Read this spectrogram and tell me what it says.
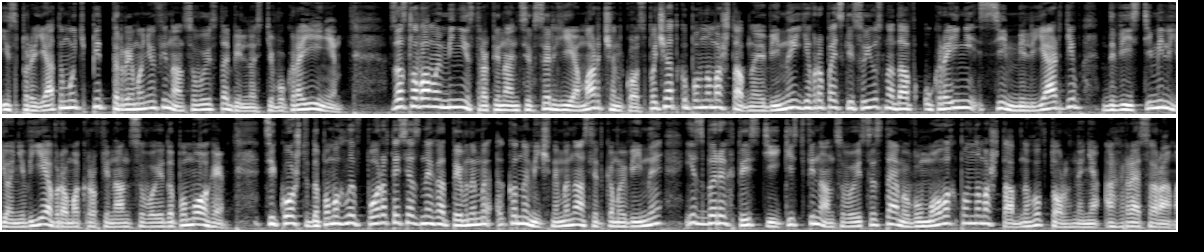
і сприятимуть підтриманню фінансової стабільності в Україні. За словами міністра фінансів Сергія Марченко, з початку повномасштабної війни Європейський Союз надав Україні 7 мільярдів 200 мільйонів євро макрофінансової допомоги. Ці кошти допомогли впоратися з негативними економічними наслідками війни і зберегти стійкість фінансової системи в умовах повномасштабного вторгнення агресора.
